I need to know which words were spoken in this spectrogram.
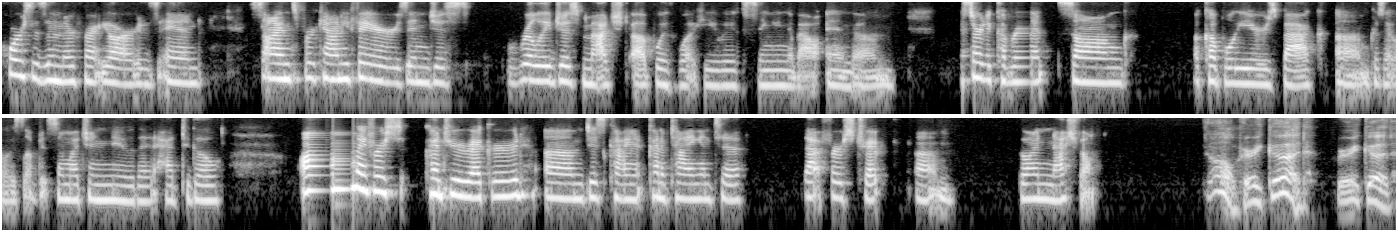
horses in their front yards and signs for county fairs and just really just matched up with what he was singing about. And um, I started covering that song a couple years back because um, I always loved it so much and knew that it had to go on my first country record. Um, just kind of kind of tying into that first trip um, going to Nashville. Oh, very good, very good.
